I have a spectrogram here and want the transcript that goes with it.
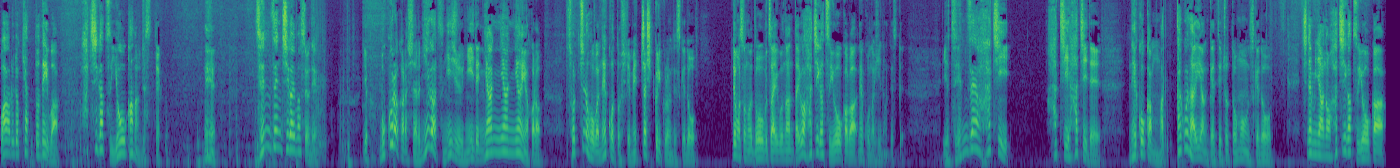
ワールドキャットデイは8月8日なんですって。ね全然違いますよね。いや、僕らからしたら2月22でニャンニャンニャンやから、そっちの方が猫としてめっちゃしっくりくるんですけど、でもその動物愛護団体は8月8日が猫の日なんですって。いや、全然8、8、8で猫感全くないやんけってちょっと思うんですけど、ちなみにあの8月8日、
